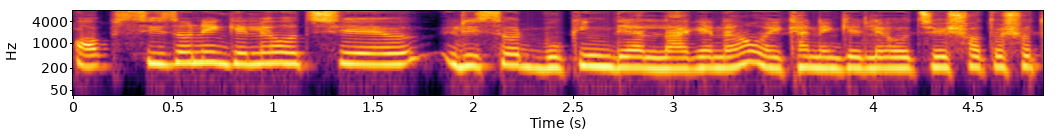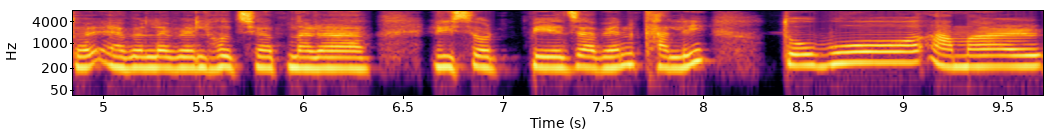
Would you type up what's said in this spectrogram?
অফ সিজনে গেলে হচ্ছে রিসোর্ট বুকিং দেওয়ার লাগে না। ওইখানে গেলে হচ্ছে শত শত অ্যাভেলেবেল হচ্ছে আপনারা রিসোর্ট পেয়ে যাবেন খালি। তবুও আমার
